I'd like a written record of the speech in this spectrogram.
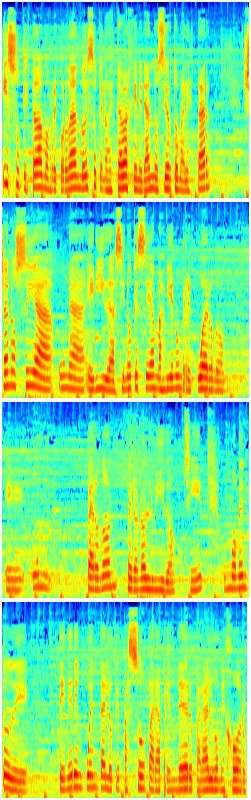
eso que estábamos recordando, eso que nos estaba generando cierto malestar, ya no sea una herida, sino que sea más bien un recuerdo, eh, un perdón pero no olvido, ¿sí? Un momento de tener en cuenta lo que pasó para aprender para algo mejor.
